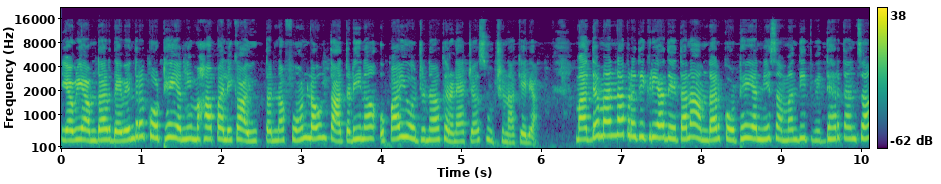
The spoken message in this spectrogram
यावेळी आमदार देवेंद्र कोठे यांनी महापालिका आयुक्तांना फोन लावून तातडीनं उपाययोजना करण्याच्या सूचना केल्या. माध्यमांना प्रतिक्रिया देताना आमदार कोठे यांनी संबंधित विद्यार्थ्यांचा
